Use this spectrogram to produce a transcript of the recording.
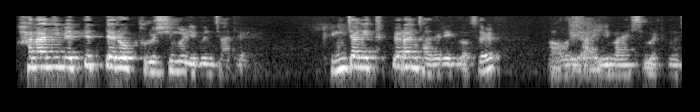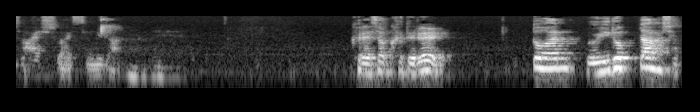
하나님의 뜻대로 부르심을 입은 자들, 굉장히 특별한 자들인 것을 어, 우리가 이 말씀을 통해서 알 수가 있습니다. 그래서 그들을 또한 의롭다 하셨다.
